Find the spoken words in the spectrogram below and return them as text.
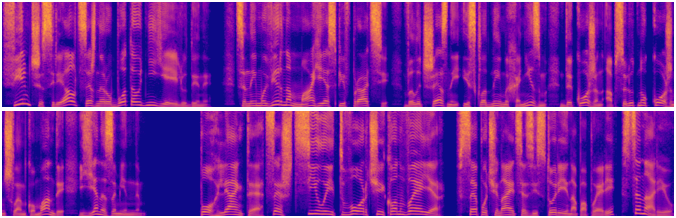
Фільм чи серіал це ж не робота однієї людини. Це неймовірна магія співпраці, величезний і складний механізм, де кожен, абсолютно кожен член команди є незамінним. Погляньте, це ж цілий творчий конвеєр. Все починається з історії на папері, сценарію.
